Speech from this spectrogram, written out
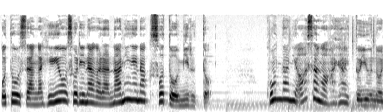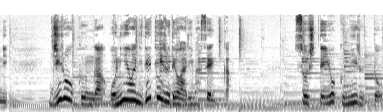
お父さんがひげを剃りながら何気なく外を見るとこんなに朝が早いというのに次郎くんがお庭に出ているではありませんか。そしてよく見ると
